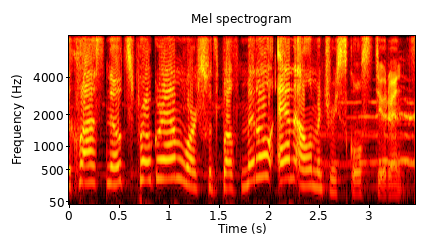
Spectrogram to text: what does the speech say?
The Class Notes program works with both middle and elementary school students.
